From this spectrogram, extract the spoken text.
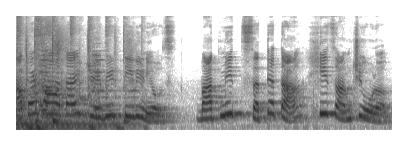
आपण पाहताय जेबी टीव्ही न्यूज. बातमीत सत्यता हीच आमची ओळख.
